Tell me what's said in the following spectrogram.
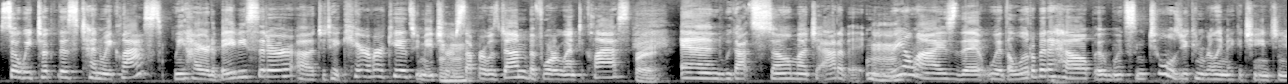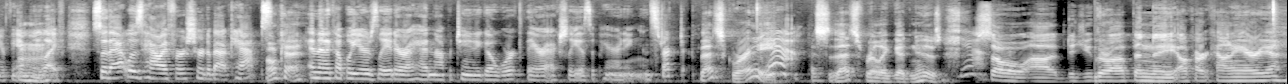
So we took this 10 week class. We hired a babysitter uh, to take care of our kids. We made sure mm-hmm. supper was done before we went to class. Right. And we got so much out of it. And we mm-hmm. realized that with a little bit of help and with some tools, you can really make a change in your family mm-hmm. life. So that was how I first heard about CAPS. Okay. And then a couple years later, I had an opportunity to go work there actually as a parenting instructor. That's great. Yeah. That's that's really good news. Yeah. So, uh, did you grow up in the Elkhart County area?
